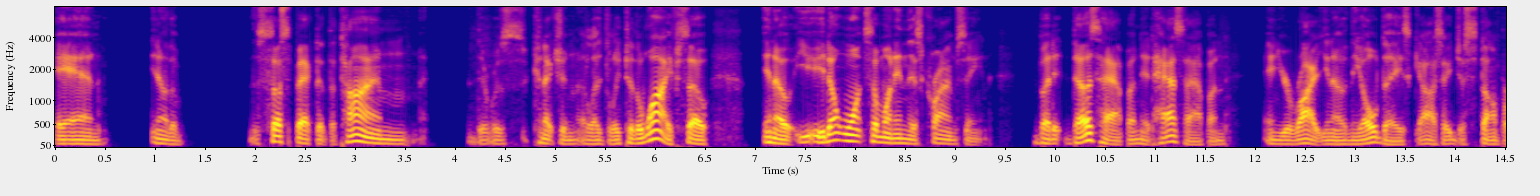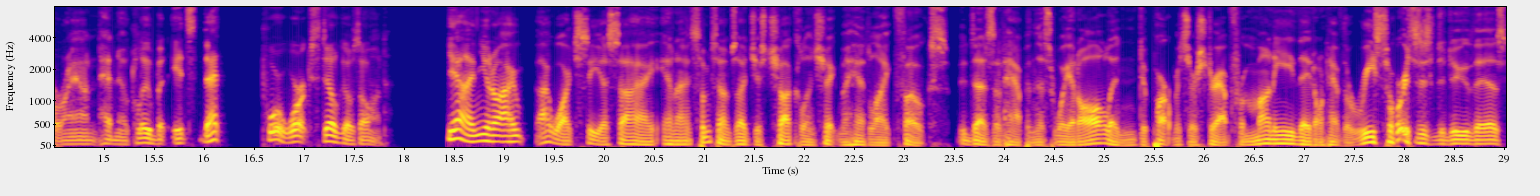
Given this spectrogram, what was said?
and you know the the suspect at the time there was connection allegedly to the wife. So, you know, you, you don't want someone in this crime scene, but it does happen. It has happened. And you're right. You know, in the old days, gosh, they just stomp around, had no clue. But it's that poor work still goes on. Yeah, and you know, I I watch CSI, and I sometimes I just chuckle and shake my head like, folks, it doesn't happen this way at all. And departments are strapped for money; they don't have the resources to do this.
